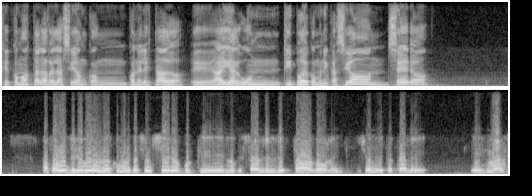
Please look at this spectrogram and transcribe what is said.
qué cómo está la relación con, con el Estado? Eh, ¿Hay algún tipo de comunicación? ¿Cero? Hasta el momento yo veo una comunicación cero porque lo que sale del Estado, las instituciones estatales, es más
